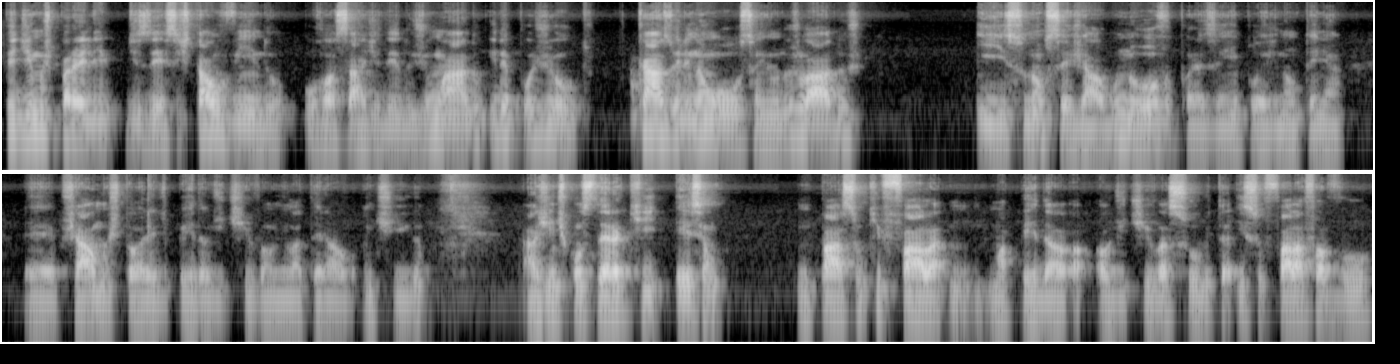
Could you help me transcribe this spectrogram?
Pedimos para ele dizer se está ouvindo o roçar de dedos de um lado e depois de outro. Caso ele não ouça em um dos lados, e isso não seja algo novo, por exemplo, ele não tenha é, já uma história de perda auditiva unilateral antiga, a gente considera que esse é um, um passo que fala uma perda auditiva súbita, isso fala a favor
